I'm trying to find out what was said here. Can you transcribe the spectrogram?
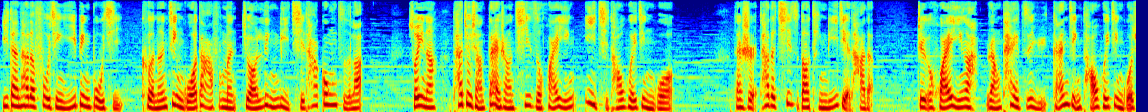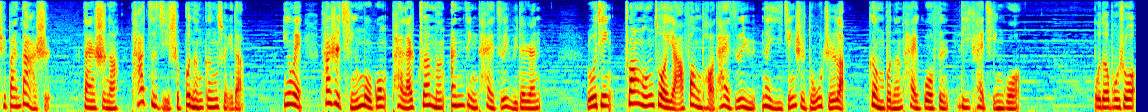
一旦他的父亲一病不起，可能晋国大夫们就要另立其他公子了。所以呢，他就想带上妻子怀莹一起逃回晋国。但是他的妻子倒挺理解他的，这个怀莹啊，让太子羽赶紧逃回晋国去办大事，但是呢，他自己是不能跟随的。因为他是秦穆公派来专门安定太子羽的人，如今装聋作哑放跑太子羽，那已经是渎职了，更不能太过分离开秦国。不得不说，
